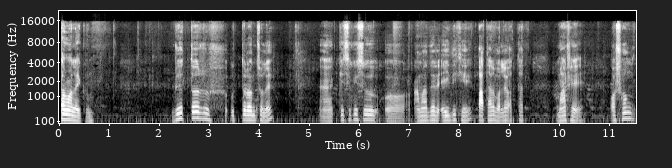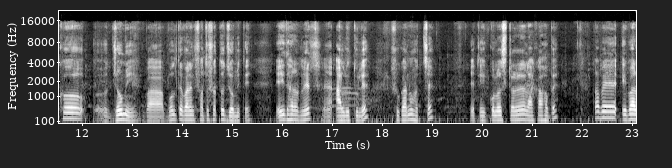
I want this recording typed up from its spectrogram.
আসসালামু আলাইকুম। বৃহত্তর উত্তরাঞ্চলে কিছু কিছু আমাদের এই দিকে পাথার বলে, অর্থাৎ মাঠে অসংখ্য জমি বা বলতে পারেন শত শত জমিতে এই ধরনের আলু তুলে শুকানো হচ্ছে। এটি কোল্ড স্টোরে রাখা হবে। তবে এবার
